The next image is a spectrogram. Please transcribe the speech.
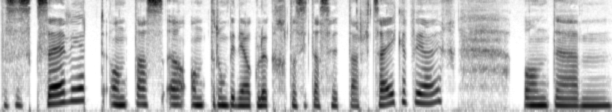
dass es gesehen wird und, das, äh, und darum bin ich auch glücklich, dass ich das heute darf bei euch. Und ähm,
